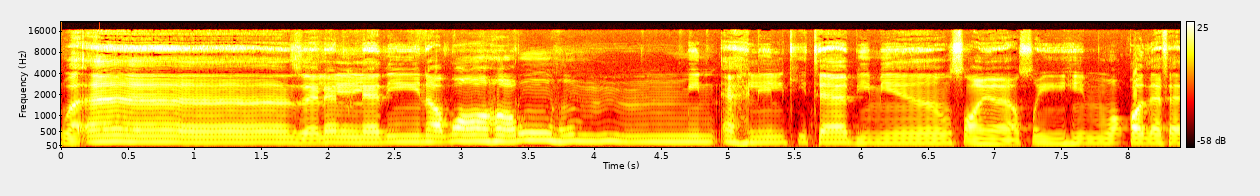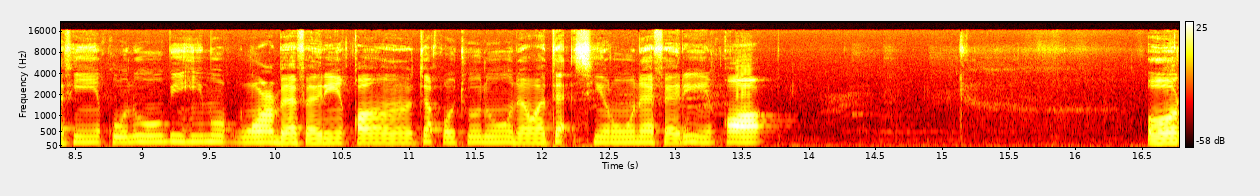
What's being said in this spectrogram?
وَأَنزَلَ الَّذِينَ ظَاهَرُوهُم مِّنْ أَهْلِ الْكِتَابِ مِنْ صَيَاصِيهِمْ وَقَذَفَ فِي قُلُوبِهِمُ الرُّعْبَ فَرِيقًا تَقْتُلُونَ وَتَأْسِرُونَ فَرِيقًا اور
